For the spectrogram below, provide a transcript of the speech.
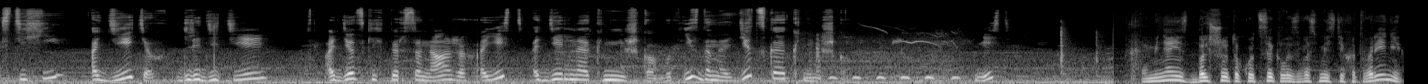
стихи о детях, для детей, о детских персонажах, а есть отдельная книжка, вот изданная детская книжка. Есть? У меня есть большой такой цикл из восьми стихотворений,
